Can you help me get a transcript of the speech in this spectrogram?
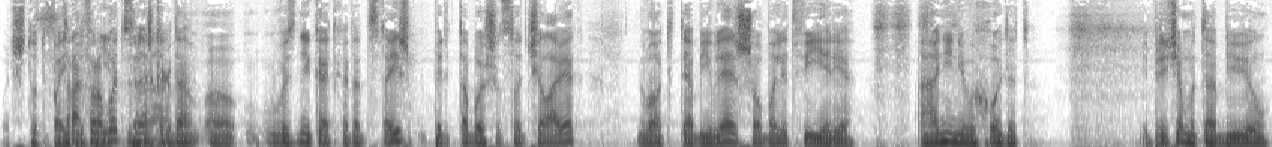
Вот что-то пойдет Страх в не работе, знаешь, так. когда э, возникает, когда ты стоишь, перед тобой 600 человек, вот, ты объявляешь, что балет феерия, а они не выходят. И причем это объявил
